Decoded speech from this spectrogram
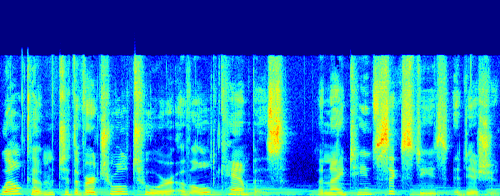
Welcome to the virtual tour of Old Campus, the 1960s edition.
